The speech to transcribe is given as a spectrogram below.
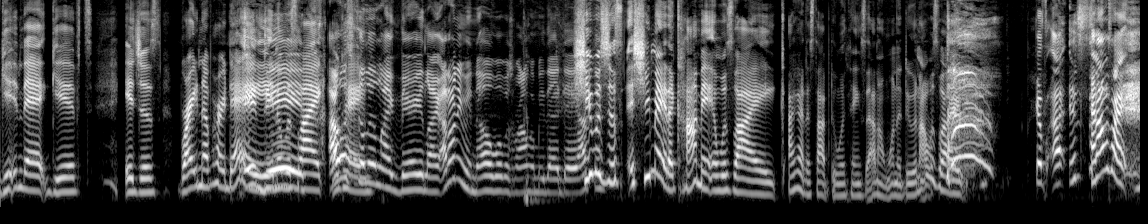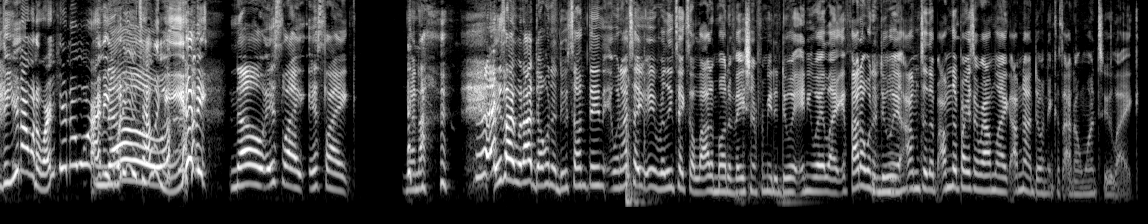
getting that gift, it just brightened up her day. It And it was did. like, I was feeling like very like I don't even know what was wrong with me that day. I she was think- just she made a comment and was like, I gotta stop doing things I don't want to do. And I was like, and I it's I was like, Do you not want to work here no more? I mean, what are you telling me? I mean, no. It's like it's like when I it's like when I don't want to do something. When I tell you, it really takes a lot of motivation for me to do it anyway. Like if I don't want to do it, Mhm. I'm to the I'm the person where I'm like I'm not doing it because I don't want to. Like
